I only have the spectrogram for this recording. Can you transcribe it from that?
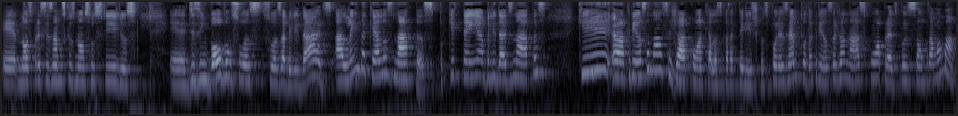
É, nós precisamos que os nossos filhos é, desenvolvam suas, suas habilidades além daquelas natas, porque tem habilidades natas que a criança nasce já com aquelas características. Por exemplo, toda criança já nasce com a predisposição para mamar.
